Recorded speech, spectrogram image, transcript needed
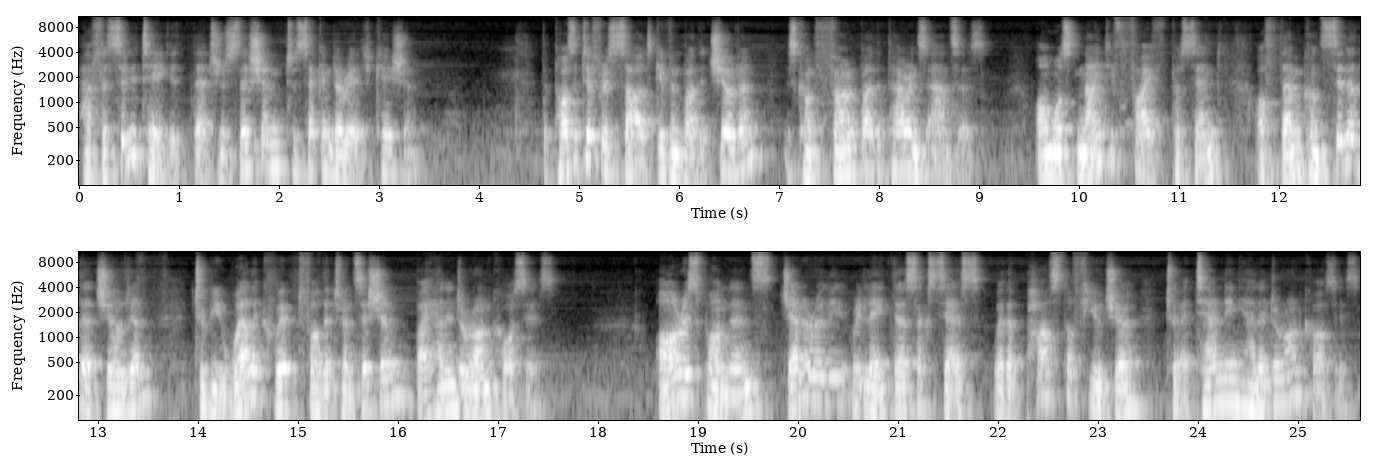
have facilitated their transition to secondary education. The positive result given by the children is confirmed by the parents' answers. Almost 95% of them consider their children to be well equipped for the transition by Helen Doron courses. All respondents generally relate their success, whether past or future, to attending Helen Doron courses.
